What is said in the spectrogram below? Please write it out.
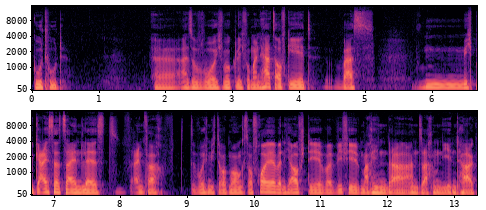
gut tut. Äh, also wo ich wirklich, wo mein Herz aufgeht, was mich begeistert sein lässt, einfach, wo ich mich darauf morgens darauf freue, wenn ich aufstehe, weil wie viel mache ich denn da an Sachen jeden Tag?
